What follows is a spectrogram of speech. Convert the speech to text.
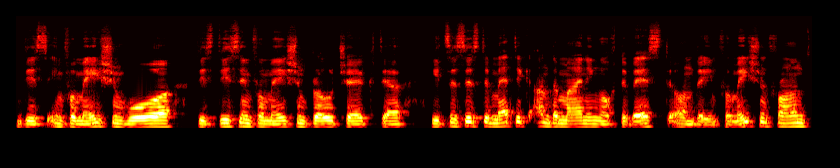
this information war, this disinformation project. Uh, it's a systematic undermining of the West on the information front,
